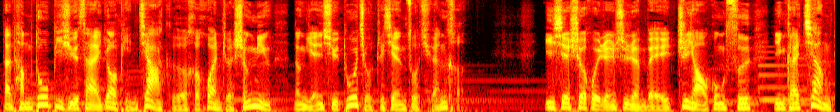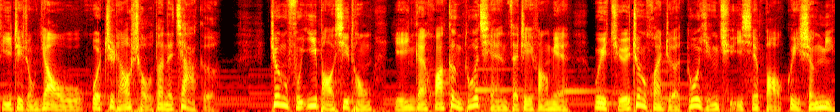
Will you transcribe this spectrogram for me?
但他们都必须在药品价格和患者生命能延续多久之间做权衡。一些社会人士认为，制药公司应该降低这种药物或治疗手段的价格，政府医保系统也应该花更多钱在这方面，为绝症患者多赢取一些宝贵生命。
